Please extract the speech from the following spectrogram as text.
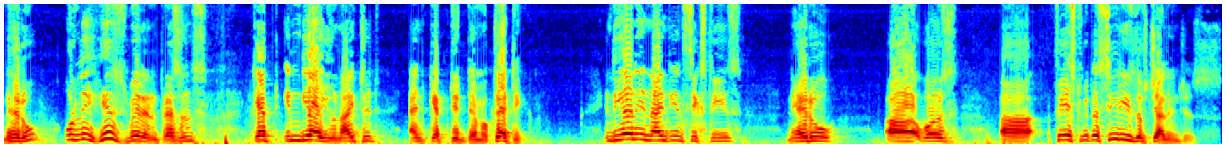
Nehru, only his will and presence kept India united and kept it democratic. In the early 1960s, Nehru uh, was uh, faced with a series of challenges.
